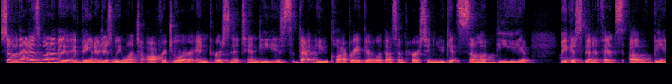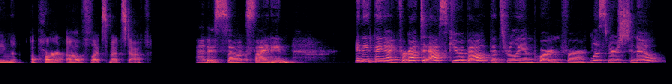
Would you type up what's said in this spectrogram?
So that is one of the advantages we want to offer to our in-person attendees that you collaborate there with us in person. You get some of the biggest benefits of being a part of FlexMed staff. That is so exciting. Anything I forgot to ask you about that's really important for listeners to know?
